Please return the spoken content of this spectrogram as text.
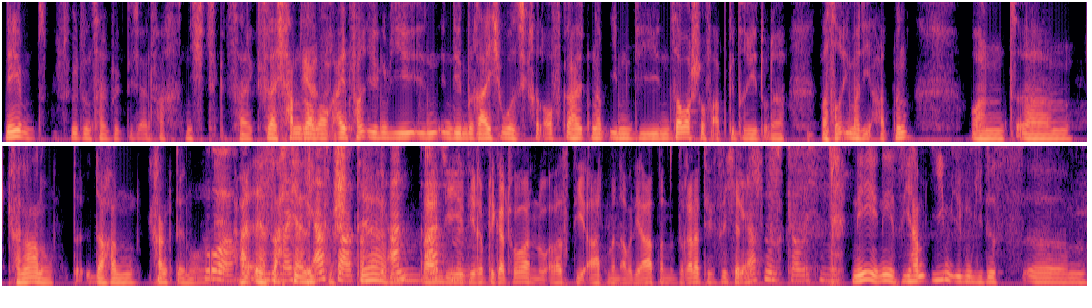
Nee, es wird uns halt wirklich einfach nicht gezeigt. Vielleicht haben sie Ja, aber also- auch einfach irgendwie in, in dem Bereich, wo er sich gerade aufgehalten hat, ihm den Sauerstoff abgedreht oder was auch immer die atmen. Und ähm, keine Ahnung, daran krankt er nur. Boah, aber er also sagt ja, er die liegt im Asgard, was die Sterben. an- Nein, die, die Replikatoren, was die atmen, aber die atmen relativ sicher Die nicht. atmen, glaube ich, nicht. Nee, nee, sie haben ihm irgendwie das ähm,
